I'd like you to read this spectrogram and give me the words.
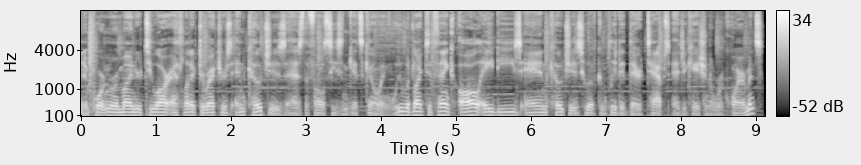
An important reminder to our athletic directors and coaches as the fall season gets going. We would like to thank all ADs and coaches who have completed their TAPPS educational requirements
